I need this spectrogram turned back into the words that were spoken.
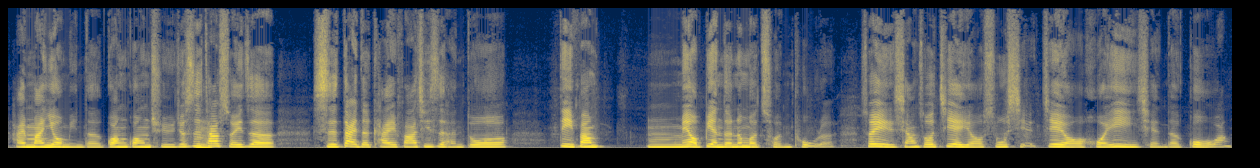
还蛮有名的观光区，就是它随着时代的开发，其实很多地方。嗯，没有变得那么淳朴了，所以想说借由书写，借由回忆以前的过往，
